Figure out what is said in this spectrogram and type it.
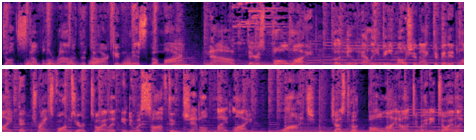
Don't stumble around in the dark and miss the mark. Now there's Bowl Light, the new LED motion activated light that transforms your toilet into a soft and gentle night light. Watch. Just hook Bowl Light onto any toilet.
